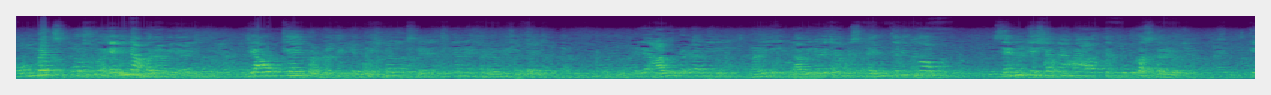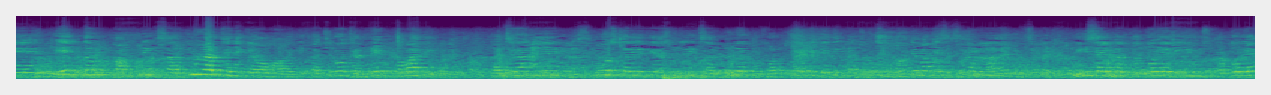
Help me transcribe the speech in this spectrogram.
કોમ્બેટ સ્પોર્ટ્સનું એરિના બનાવી રહ્યા છે. જે આવું ક્યાંય પણ નથી. કે નેશનલ ઇન્ટરનેશનલ રમી શકાય એટલે આવી પ્રકારની ઘણી લાવી રહ્યા છે. અમે સ્ટ્રેન્થનિંગ ઓફ સેનિટેશન અમે આ વખતે ફોકસ કર્યો છે. કે એકદમ કમ્પ્લીટ સર્ક્યુલર જેને કહેવામાં આવે કે કચરો જનરેટ થવાથી કચરાને ડિસ્પોઝ કરીએ ત્યાં સુધી સર્ક્યુલર ફરતું રહે કે જેથી કચરો મોટે ભાગે સિસ્ટમ રિસાયકલ થતો રહે રિયુઝ થતો રહે.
